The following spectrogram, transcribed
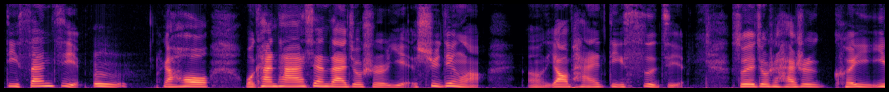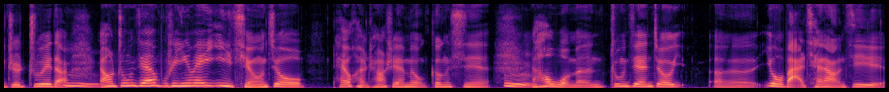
第三季，嗯，然后我看他现在就是也续订了，嗯、呃，要拍第四季，所以就是还是可以一直追的。嗯、然后中间不是因为疫情就。还有很长时间没有更新，嗯，然后我们中间就呃又把前两季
